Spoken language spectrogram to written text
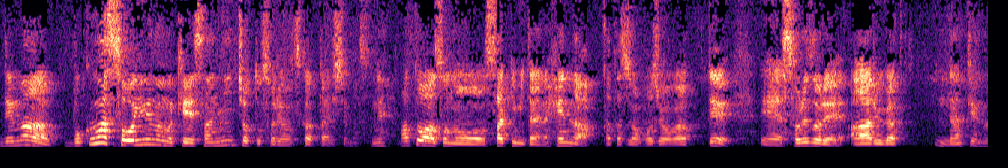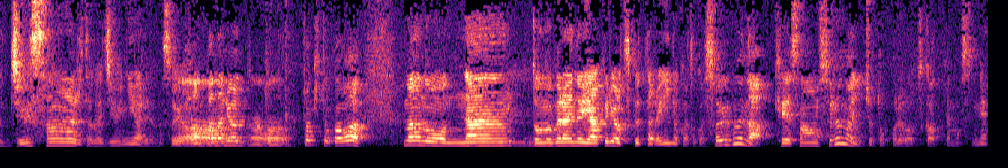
でまあ僕はそういうのの計算にちょっとそれを使ったりしてますね。あとはそのさっきみたいな変な形の補助があって、えーそれぞれ R がなんていうの 13R とか 12R とかそういう半端な量の時とかは、まあ、あのなんどのぐらいの薬量を作ったらいいのかとかそういうふうな計算をするのにちょっとこれを使ってますね。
